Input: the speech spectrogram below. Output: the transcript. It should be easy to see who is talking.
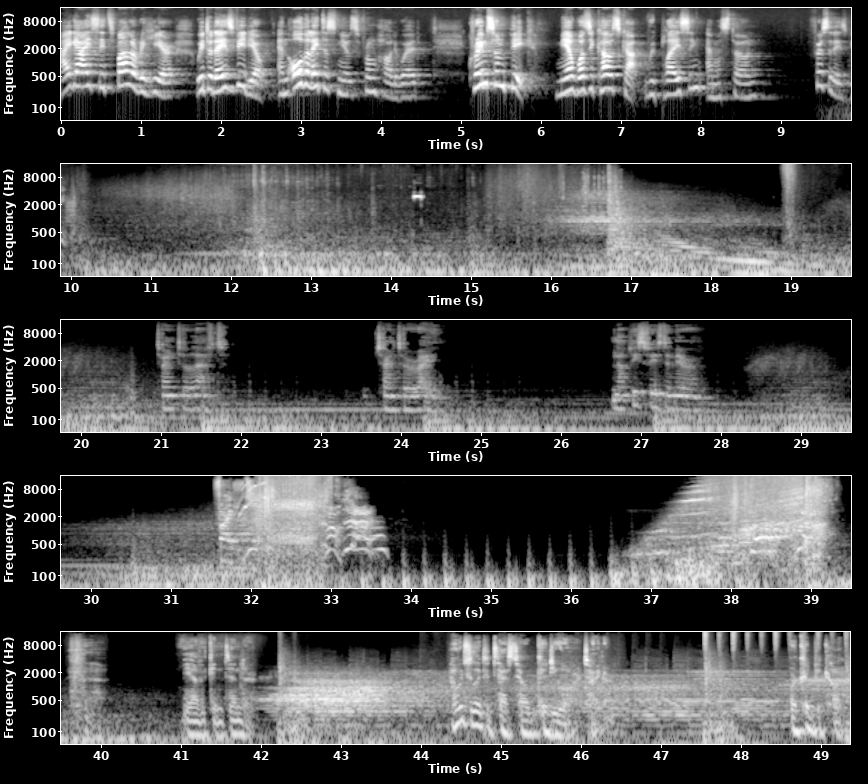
Speaker 1: Hi guys, it's Valerie here with today's video and all the latest news from Hollywood. Crimson Peak, Mia Wasikowska replacing Emma Stone. First today's video.
Speaker 2: Turn to the left. Turn to the right. Now please face the mirror. Fight.
Speaker 3: You have a contender. How would you like to test how good you are, Tiger? Or could become?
